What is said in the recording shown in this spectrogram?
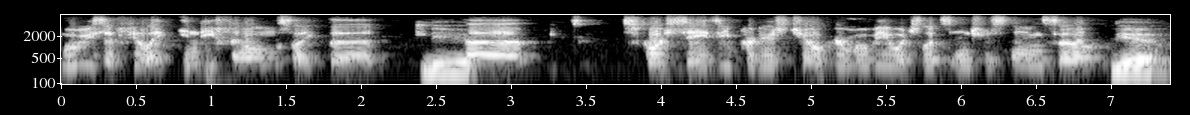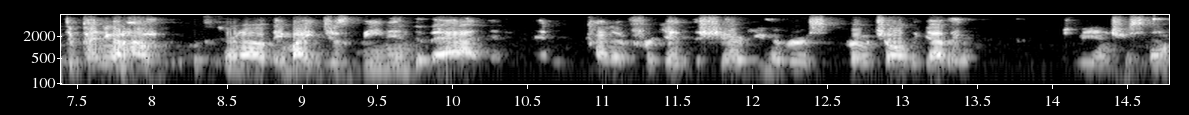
movies that feel like indie films, like the Yeah. uh, Scorsese produced Joker movie, which looks interesting. So Yeah. depending on how those turn out, they might just lean into that and kind of forget the shared universe approach altogether. Which would be interesting.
